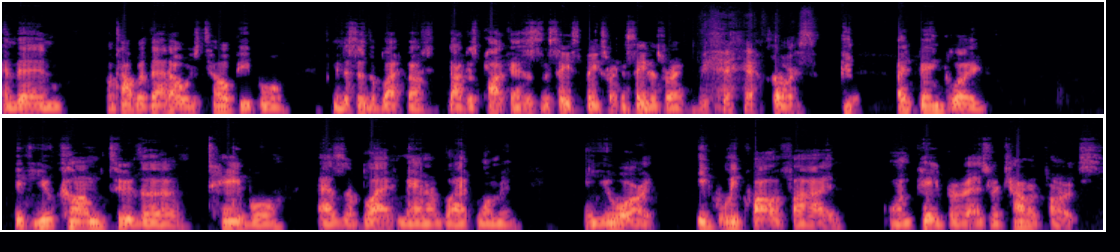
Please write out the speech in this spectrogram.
and then on top of that, I always tell people, I mean, this is the Black Doctors podcast. This is a safe space where I can say this, right? Yeah, of So- course. I think like if you come to the table as a black man or black woman and you are equally qualified on paper as your counterparts,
